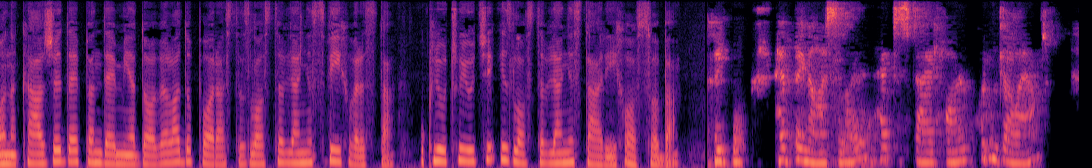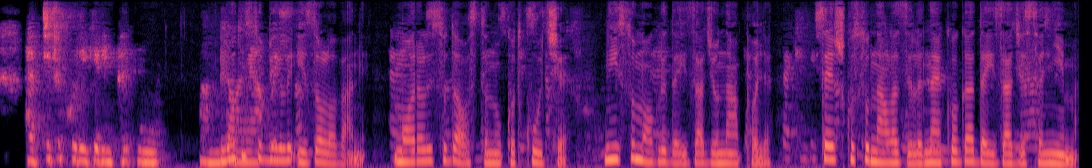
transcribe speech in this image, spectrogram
Ona kaže da je pandemija dovela do porasta zlostavljanja svih vrsta, uključujući i zlostavljanje starijih osoba. Ljudi su bili izolovani, morali su da ostanu kod kuće nisu mogli da izađu napolje. Teško su nalazile nekoga da izađe sa njima,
